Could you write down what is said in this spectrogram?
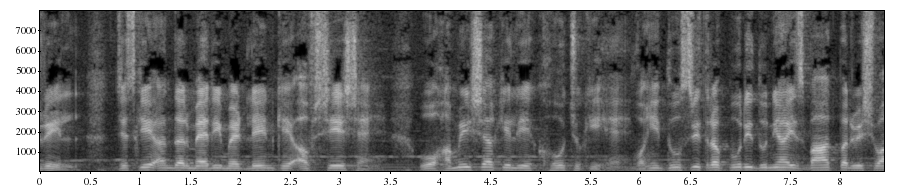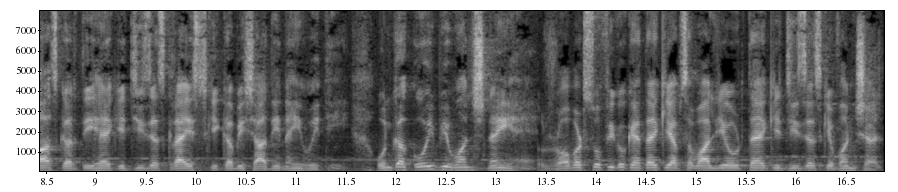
ग्रेल जिसके अंदर मैरी मेडलेन के अवशेष हैं। वो हमेशा के लिए खो चुकी है। वहीं दूसरी तरफ़ पूरी दुनिया इस बात पर विश्वास करती है कि जीसस क्राइस्ट की कभी शादी नहीं हुई थी। उनका कोई भी वंश नहीं है। रॉबर्ट सोफी को कहता है कि अब सवाल ये उठता है कि जीसस के वंशज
